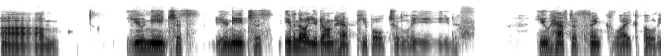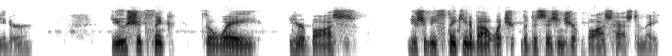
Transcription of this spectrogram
um, you need to th- you need to even though you don't have people to lead you have to think like a leader you should think the way your boss you should be thinking about what your, the decisions your boss has to make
